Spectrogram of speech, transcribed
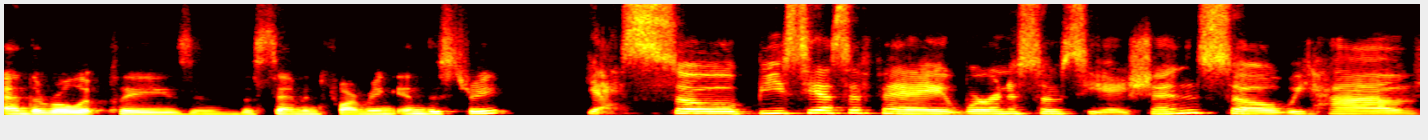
and the role it plays in the salmon farming industry? Yes. So BCSFA, we're an association. So we have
